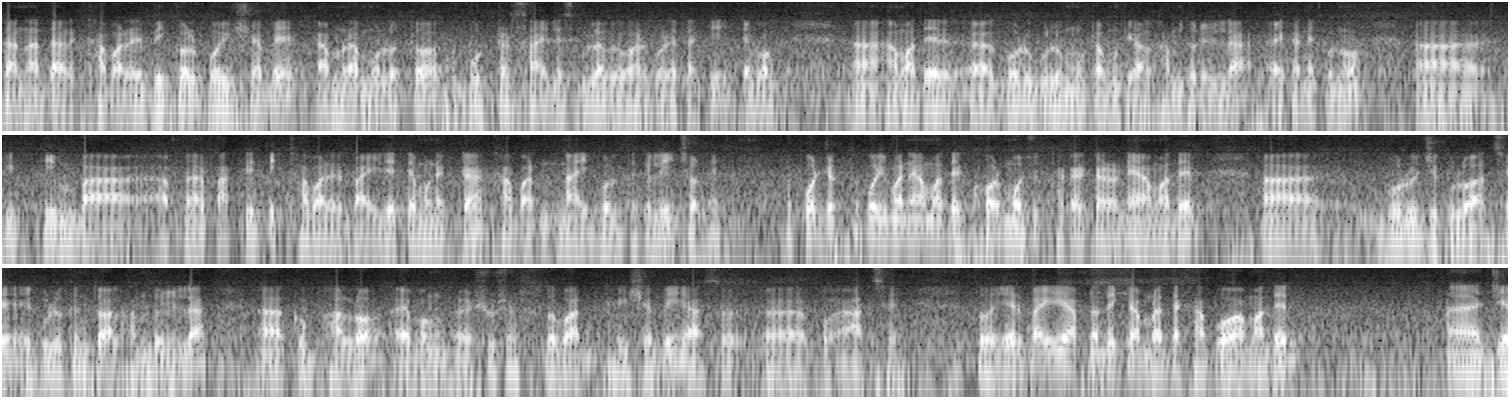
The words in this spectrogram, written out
দানাদার খাবারের বিকল্প হিসাবে আমরা মূলত ভুট্টার সাইলেসগুলো ব্যবহার করে থাকি এবং আমাদের গরুগুলো মোটামুটি আলহামদুলিল্লাহ এখানে কোনো কৃত্রিম বা আপনার প্রাকৃতিক খাবারের বাইরে তেমন একটা খাবার নাই বলতে গেলেই চলে। তো পর্যাপ্ত পরিমাণে আমাদের খড় মজুদ থাকার কারণে আমাদের গরু যেগুলো আছে, এগুলো কিন্তু আলহামদুলিল্লাহ খুব ভালো এবং সুস্বাস্থ্যবান হিসেবেই আছে। তো এর বাইরে আপনাদেরকে আমরা দেখাবো আমাদের যে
